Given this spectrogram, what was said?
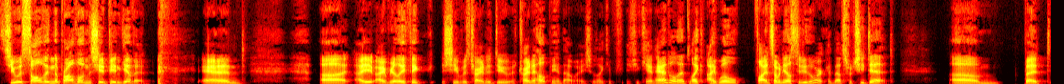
she was solving the problem that she had been given. and uh, I, I really think she was trying to do, trying to help me in that way. She's like, if, if you can't handle it, like I will find somebody else to do the work. And that's what she did. Um, but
